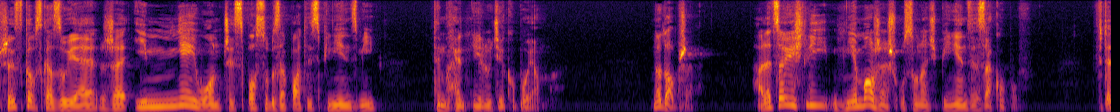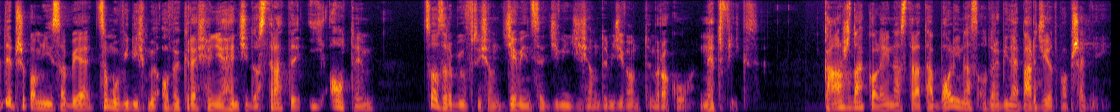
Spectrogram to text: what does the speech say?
Wszystko wskazuje, że im mniej łączy sposób zapłaty z pieniędzmi, tym chętniej ludzie kupują. No dobrze, ale co jeśli nie możesz usunąć pieniędzy z zakupów? Wtedy przypomnij sobie, co mówiliśmy o wykresie niechęci do straty i o tym, co zrobił w 1999 roku Netflix. Każda kolejna strata boli nas odrobinę bardziej od poprzedniej.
